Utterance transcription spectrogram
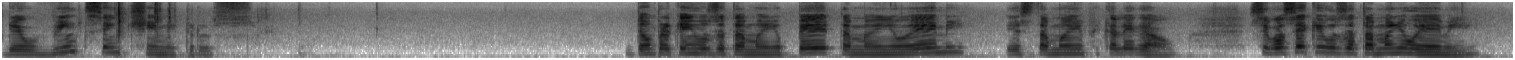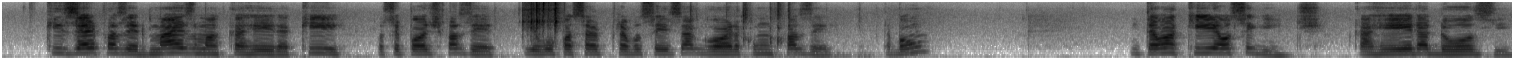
deu 20 centímetros. Então, para quem usa tamanho P, tamanho M, esse tamanho fica legal. Se você que usa tamanho M quiser fazer mais uma carreira aqui, você pode fazer. E eu vou passar para vocês agora como fazer, tá bom? Então, aqui é o seguinte, carreira 12.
